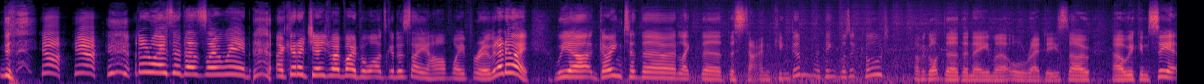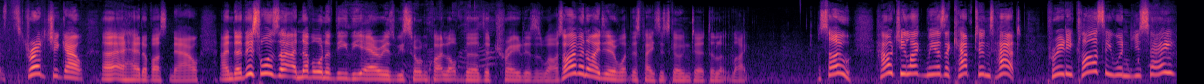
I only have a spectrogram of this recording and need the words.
yeah, yeah. I don't know why I said that so weird. I kind of changed my mind for what I was going to say halfway through. But anyway, we are going to the like the the Sand Kingdom. I think was it called? I forgot the the name uh, already. So uh, we can see it stretching out uh, ahead of us now. And uh, this was uh, another one of the the areas we saw in quite a lot of the the trailers as well. So I have an idea of what this place is going to to look like. So, how'd you like me as a captain's hat? Pretty classy, wouldn't you say?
